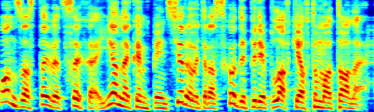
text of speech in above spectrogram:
он заставит Сэха Яна компенсировать расходы переплавки автоматона.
